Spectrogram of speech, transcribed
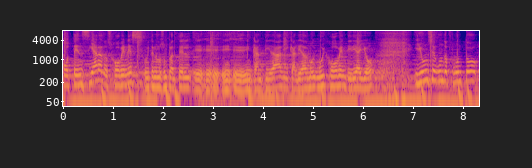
potenciar a los jóvenes. Hoy tenemos un plantel en cantidad y calidad muy, muy joven, diría yo. Y un segundo punto,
